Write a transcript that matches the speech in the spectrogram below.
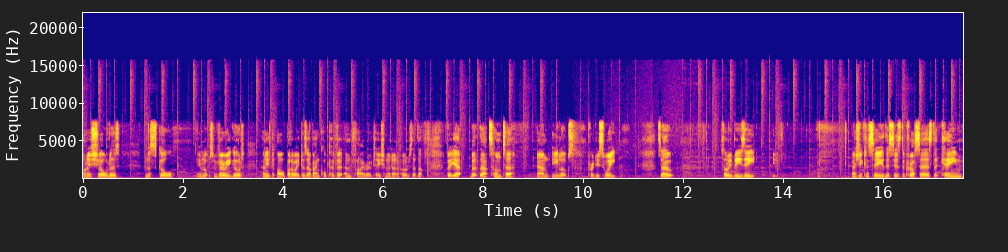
on his shoulders and the skull. It looks very good. And he, oh, by the way, does have ankle pivot and thigh rotation. I don't know if I would have said that. But yeah, but that's Hunter and he looks pretty sweet. So, sorry BZ, as you can see this is the crosshairs that came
